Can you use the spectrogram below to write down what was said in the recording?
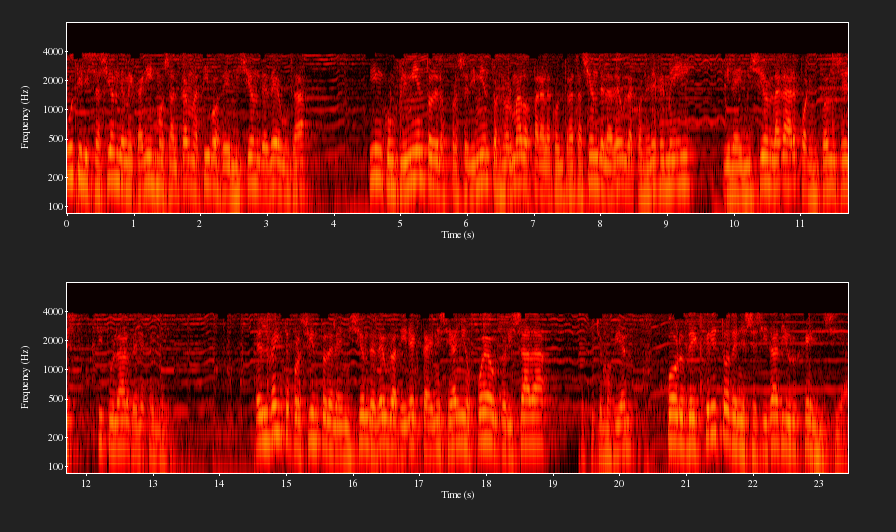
utilización de mecanismos alternativos de emisión de deuda, incumplimiento de los procedimientos normados para la contratación de la deuda con el FMI y la emisión Lagar por entonces titular del FMI. el 20% de la emisión de deuda directa en ese año fue autorizada, escuchemos bien, por decreto de necesidad y urgencia,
